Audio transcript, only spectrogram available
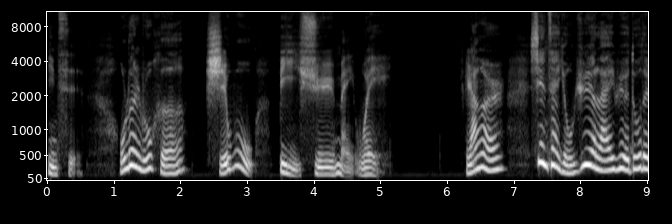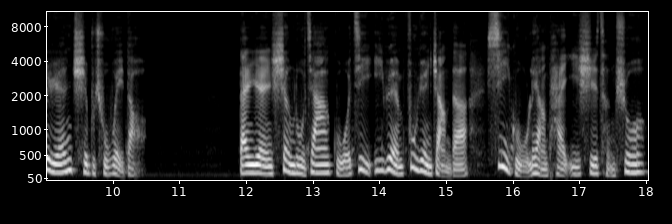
因此，无论如何，食物必须美味。然而，现在有越来越多的人吃不出味道。担任圣路加国际医院副院长的细谷亮太医师曾说：“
